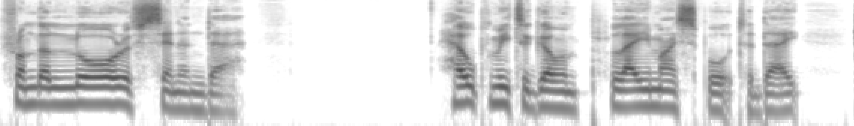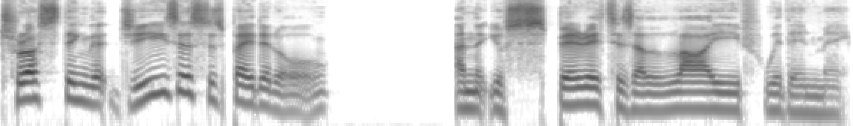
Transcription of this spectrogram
from the law of sin and death. Help me to go and play my sport today, trusting that Jesus has paid it all and that your Spirit is alive within me.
